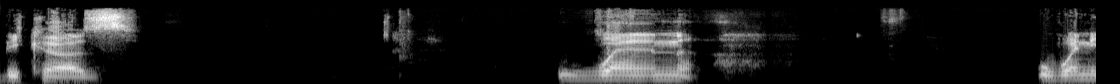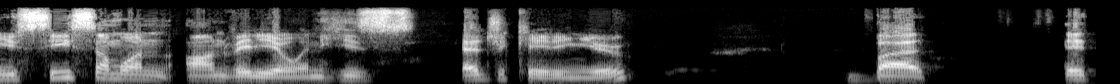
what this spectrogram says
because when when you see someone on video and he's educating you but it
